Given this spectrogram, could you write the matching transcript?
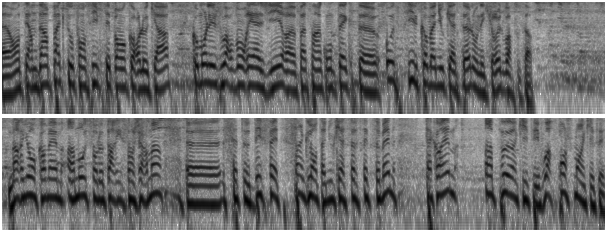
en termes d'impact offensif, c'est pas encore le cas. Comment les joueurs vont réagir face à un contexte hostile comme à Newcastle? On est curieux de voir tout ça. Marion, quand même, un mot sur le Paris Saint-Germain. Euh, cette défaite cinglante à Newcastle cette semaine, t'as quand même un peu inquiété, voire franchement inquiété.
